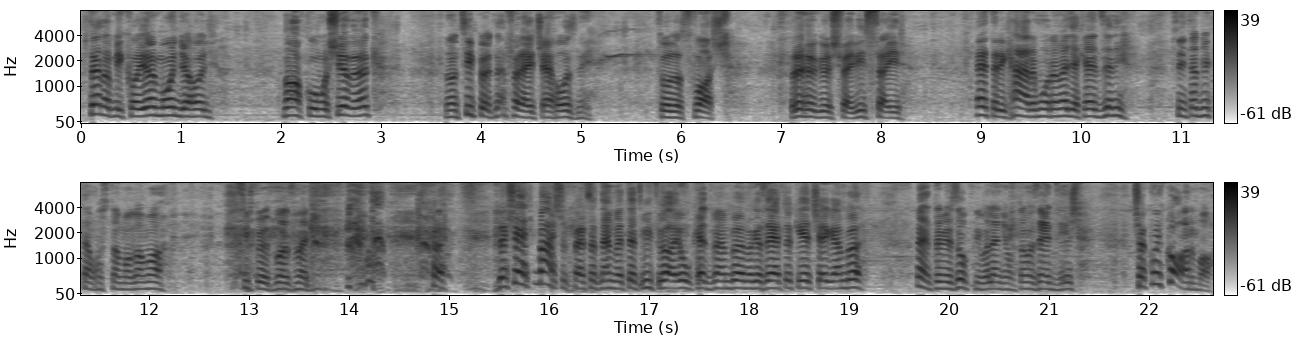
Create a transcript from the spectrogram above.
És tegnap, mikor jön, mondja, hogy na akkor most jövök, a cipőt ne felejts el hozni. Tudod, a squash. Röhögős fej visszaír. Eltelik három óra megyek edzeni, szerinted mit nem hoztam magammal? Cipőt, bazd meg. De se egy másodpercet nem vetett vitve a jó kedvemből, meg az eltökéltségemből. Mentem, és az oknival lenyomtam az edzést. Csak hogy karma.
